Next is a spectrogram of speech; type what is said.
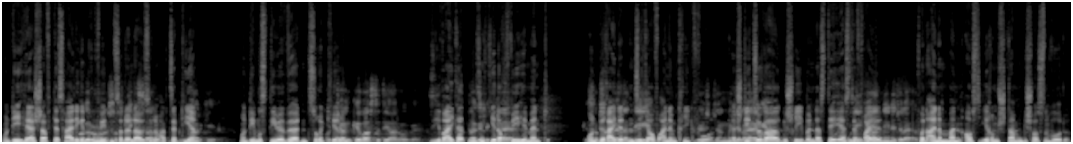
und die Herrschaft des heiligen Propheten akzeptieren. Und die Muslime würden zurückkehren. Sie weigerten sich jedoch vehement und bereiteten sich auf einen Krieg vor. Es steht sogar geschrieben, dass der erste Pfeil von einem Mann aus ihrem Stamm geschossen wurde.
